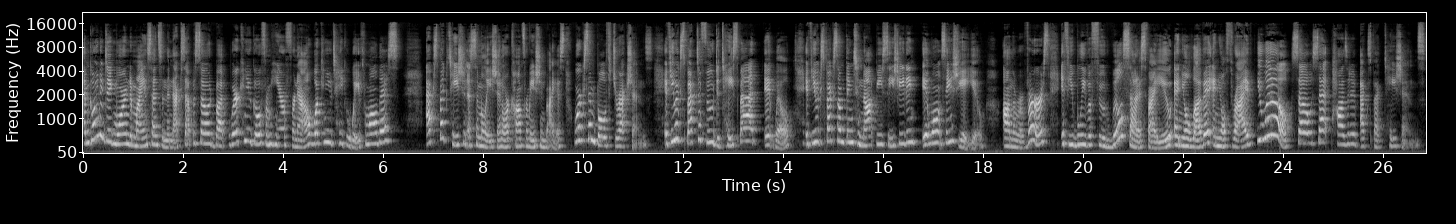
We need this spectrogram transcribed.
I'm going to dig more into mindsets in the next episode, but where can you go from here for now? What can you take away from all this? Expectation assimilation or confirmation bias works in both directions. If you expect a food to taste bad, it will. If you expect something to not be satiating, it won't satiate you. On the reverse, if you believe a food will satisfy you and you'll love it and you'll thrive, you will. So set positive expectations.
